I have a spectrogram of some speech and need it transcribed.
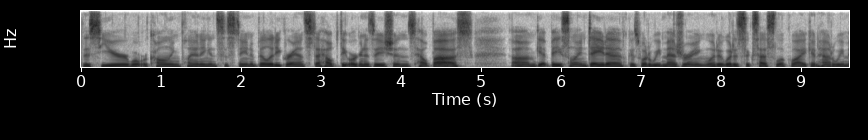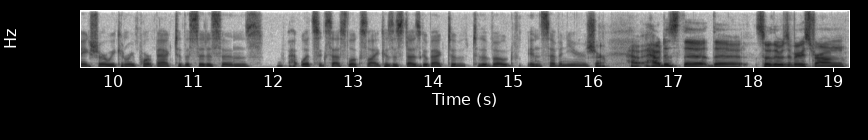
this year what we're calling planning and sustainability grants to help the organizations help us um, get baseline data because what are we measuring? What, what does success look like and how do we make sure we can report back to the citizens what success looks like? Because this does go back to, to the vote in seven years. Sure. How how does the the so there was a very strong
